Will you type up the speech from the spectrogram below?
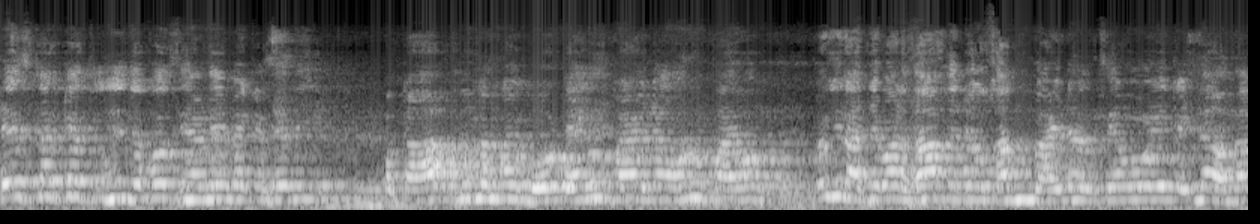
ਇਸ ਕਰਕੇ ਤੁਸੀਂ ਦੇਖੋ ਸਿਆਣੇ ਮੈਂ ਕਿਸੇ ਦੀ ਵਕਾਲਤ ਨਹੀਂ ਕਰਨਾ ਵੋਟ ਇਹਨੂੰ ਪਾਇਓ ਜਾਂ ਉਹਨੂੰ ਪਾਇਓ। ਕਿਉਂਕਿ ਰਾਜੇਵਾਲ ਸਾਹਿਬ ਨੇ ਜੋ ਸਾਨੂੰ ਗਾਈਡੈਂਸ ਹੈ ਉਹ ਇਹ ਕਹਿੰਦਾ ਹੁੰਦਾ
